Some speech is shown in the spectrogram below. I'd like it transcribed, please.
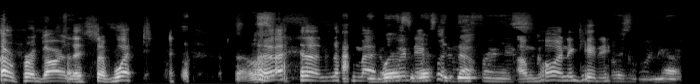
Regardless of what So no matter what's, when they what's put the it out. I'm going to get it. No,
